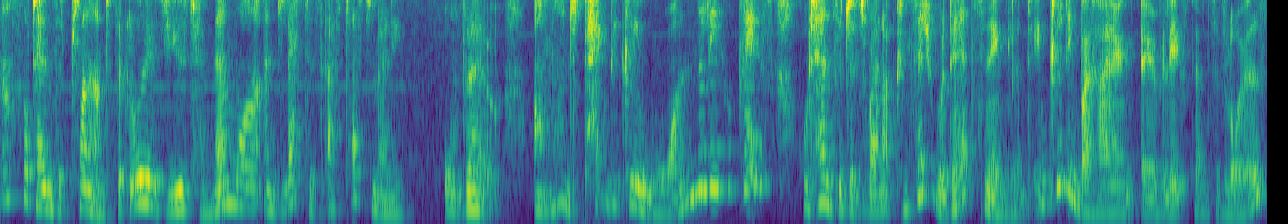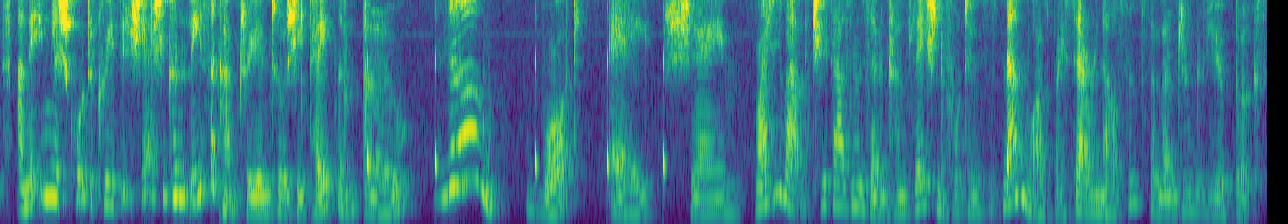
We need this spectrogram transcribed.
As Hortense had planned, the lawyers used her memoir and letters as testimony. Although Armand technically won the legal case, Hortense had just run up considerable debts in England, including by hiring overly expensive lawyers, and the English court decreed that she actually couldn't leave the country until she'd paid them. Oh no! What a shame. Writing about the 2007 translation of Hortense's memoirs by Sarah Nelson for the London Review of Books,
